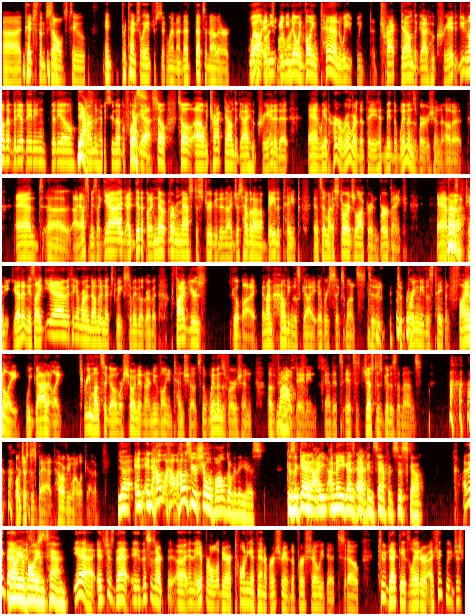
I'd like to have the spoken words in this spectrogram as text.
uh pitch themselves to in potentially interested women. That that's another. Well, and you and you know in volume 10 we we tracked down the guy who created. Do you know that video dating video? Yeah. Harmon, have you seen that before? Yes. Yeah. So so uh, we tracked down the guy who created it and we had heard a rumor that they had made the women's version of it. And uh, I asked him, he's like, "Yeah, I, I did it, but I never mass distributed it. I just have it on a beta tape, and it's in my storage locker in Burbank." And I was like, "Can you get it?" And he's like, "Yeah, I think I'm running down there next week, so maybe I'll grab it." Five years go by, and I'm hounding this guy every six months to to bring me this tape. And finally, we got it like three months ago, and we're showing it in our new Volume Ten show. It's the women's version of video Wow. dating, and it's it's just as good as the men's, or just as bad, however you want to look at it. Yeah, and and how how how's your show evolved over the years? Because again, I, I met you guys back in San Francisco. I think that now you're volume just- ten. Yeah, it's just that eh, this is our uh, in April it'll be our 20th anniversary of the first show we did. So two decades later, I think we've just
